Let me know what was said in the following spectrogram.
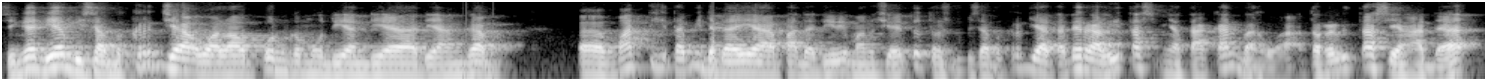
Sehingga dia bisa bekerja walaupun kemudian dia dianggap uh, mati, tapi daya pada diri manusia itu terus bisa bekerja. Tapi realitas menyatakan bahwa, atau realitas yang ada,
